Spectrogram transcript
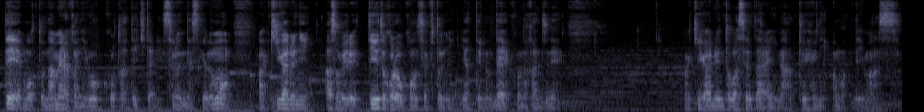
ってもっと滑らかに動くことはできたりするんですけども、まあ、気軽に遊べるっていうところをコンセプトにやってるのでこんな感じで、まあ、気軽に飛ばせたらいいなというふうに思っています。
